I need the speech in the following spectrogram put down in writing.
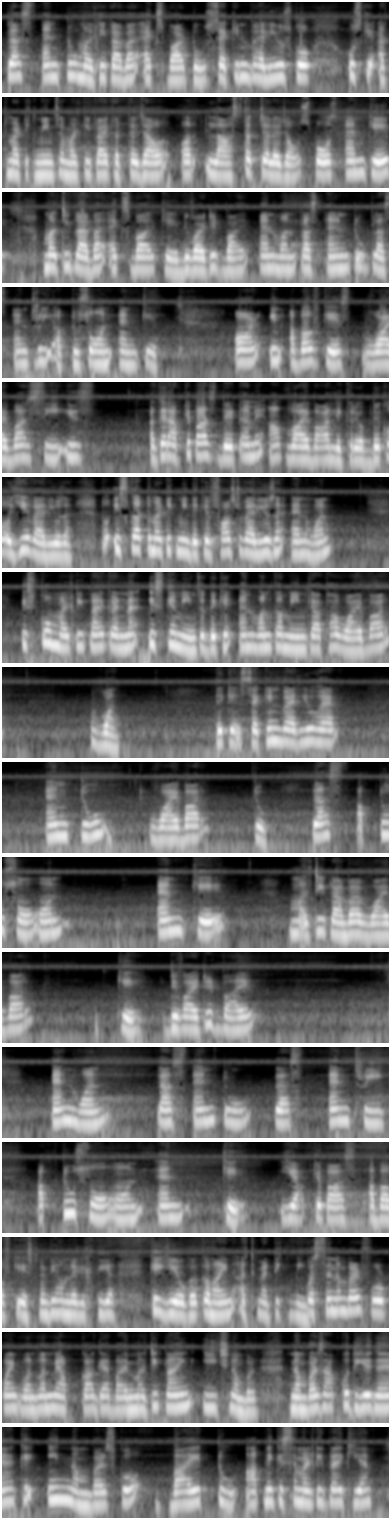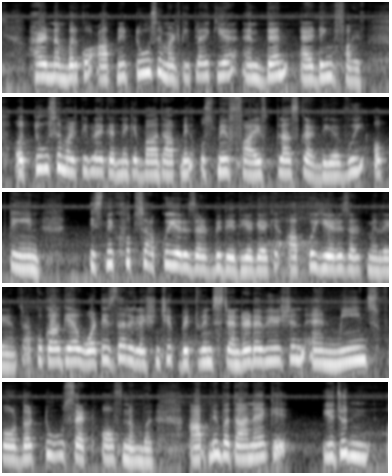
Plus N two multiply by X bar two second values को उसके अर्थमेटिक मीन से मल्टीप्लाई करते जाओ और लास्ट तक चले जाओ। Suppose N K multiply by X bar K divided by N one plus N two plus N three up to so on N K और in above case Y bar C is अगर आपके पास data में आप Y बार लिख रहे हो, अब देखो, ये वैल्यूज़ हैं। तो इसका ऑटोमेटिक मीन देखिए फ़र्स्ट वैल्यूज़ है एन वन इसको मल्टीप्लाई करना है, इसके मीन से। देखिए एन वन का मीन क्या था? वाई बार वन देखिए सेकंड वैल्यू है N two Y bar two plus up to so on N K multiply by Y bar K one plus N two plus N three up to so on N K ये आपके पास above case में भी हमने लिख दिया कि ये होगा combine arithmetic mean question number 4.11 में आपको कहा गया by multiplying each number numbers आपको दिए गए हैं कि इन नंबर्स को बाय टू आपने किससे मल्टीप्लाई किया है? हर नंबर को आपने टू से मल्टीप्लाई किया एंड देन एडिंग फाइव और टू से मल्टीप्लाई करने के बाद आपने उसमें फाइव प्लस कर दिया। वी ऑप्टेन इसने खुद से आपको ये रिज़ल्ट भी दे दिया गया कि आपको ये रिज़ल्ट मिले हैं। तो आपको कहा गया what is the relationship between standard deviation and means for the two set of number आपने बताना है कि ये जो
